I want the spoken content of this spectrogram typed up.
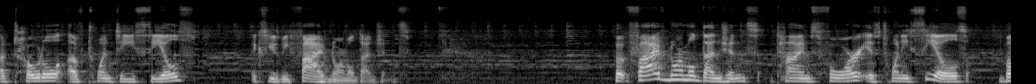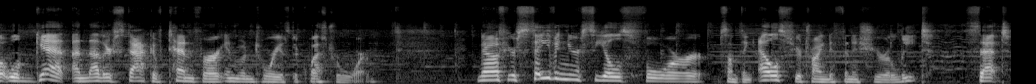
a total of 20 seals. Excuse me, 5 normal dungeons. But 5 normal dungeons times 4 is 20 seals, but we'll get another stack of 10 for our inventory as the quest reward. Now, if you're saving your seals for something else, you're trying to finish your elite set,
